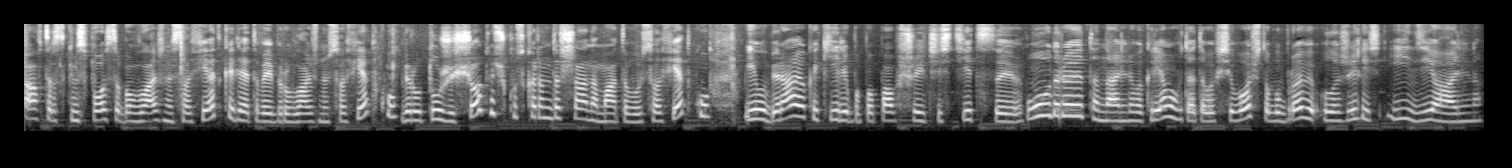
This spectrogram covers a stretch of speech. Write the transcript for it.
авторским способом способом влажной салфеткой. Для этого я беру влажную салфетку, беру ту же щеточку с карандаша, наматываю салфетку и убираю какие-либо попавшие частицы пудры, тонального крема, вот этого всего, чтобы брови уложились идеально.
